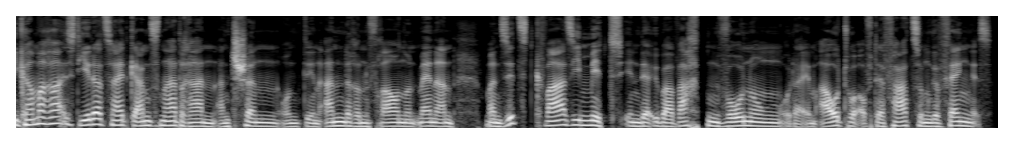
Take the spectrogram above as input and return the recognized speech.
Die Kamera ist jederzeit ganz nah dran an Chen und den anderen Frauen und Männern. Man sitzt quasi mit in der überwachten Wohnung oder im Auto auf der Fahrt zum Gefängnis.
